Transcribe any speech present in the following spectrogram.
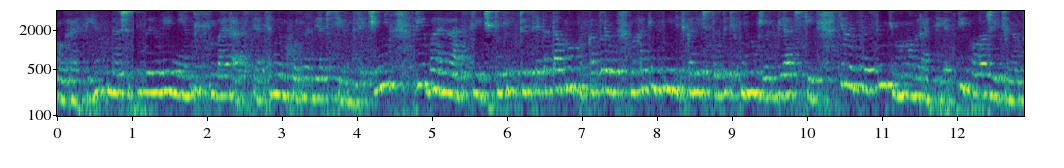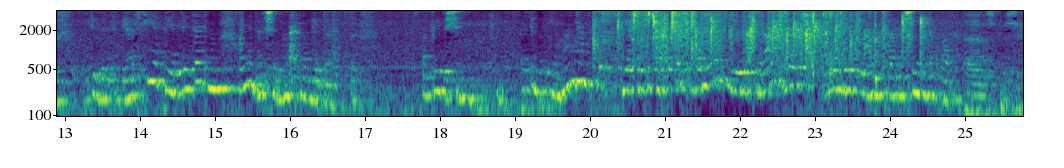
маммография. Дальше при выявлении БайРАЦ-5 они уходят на биопсию на лечение. При БайРАЦ-3-4, то есть это та группа, в которой мы хотим снизить количество вот этих ненужных биопсий, делается синтимомография. При положительном делается биопсия, при отрицательном они дальше у нас наблюдаются. С последующим. Спасибо за внимание. Я хочу сказать, что доклада. Спасибо,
